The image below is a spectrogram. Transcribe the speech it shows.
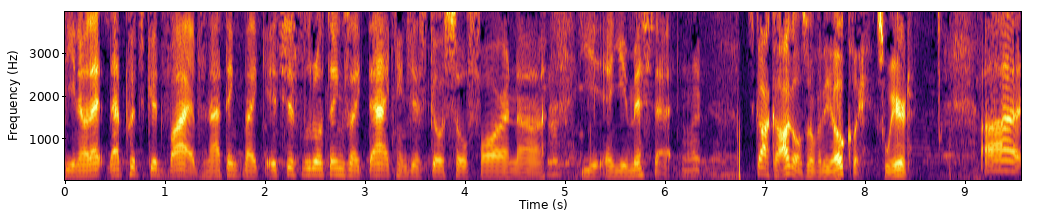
you know that that puts good vibes, and I think like it's just little things like that can just go so far, and uh, you, and you miss that. Scott Goggles over the Oakley. It's weird. Uh,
